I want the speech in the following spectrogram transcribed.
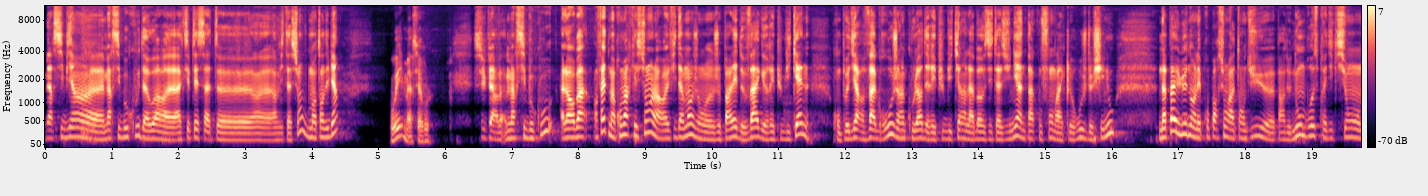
Merci bien, euh, merci beaucoup d'avoir euh, accepté cette euh, invitation. Vous m'entendez bien? Oui, merci à vous. Super, bah, merci beaucoup. Alors, bah, en fait, ma première question, alors évidemment, je, parlais de vagues républicaines, qu'on peut dire vague rouge, hein, couleur des républicains là-bas aux États-Unis, à ne pas confondre avec le rouge de chez nous, n'a pas eu lieu dans les proportions attendues par de nombreuses prédictions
